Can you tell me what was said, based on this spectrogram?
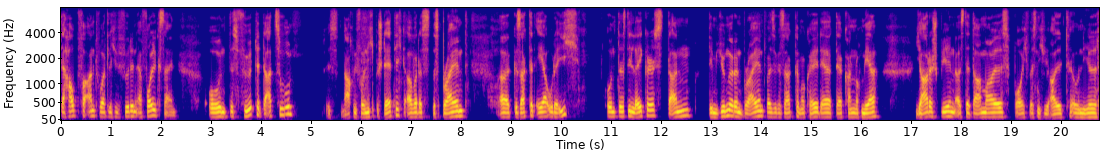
der Hauptverantwortliche für den Erfolg sein. Und das führte dazu, ist nach wie vor nicht bestätigt, aber dass, dass Bryant äh, gesagt hat, er oder ich, und dass die Lakers dann dem jüngeren Bryant, weil sie gesagt haben, okay, der, der kann noch mehr Jahre spielen, als der damals, boah, ich weiß nicht, wie alt O'Neill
